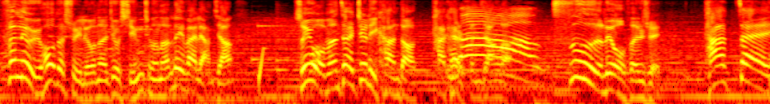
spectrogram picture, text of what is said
分流以后的水流呢，就形成了内外两江，所以我们在这里看到它开始分江了，四六分水。它在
